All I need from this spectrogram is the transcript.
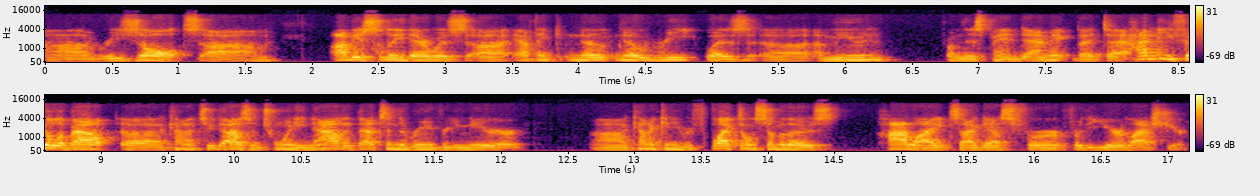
uh, results. Um, obviously, there was, uh, I think, no no REIT was uh, immune from this pandemic. But uh, how do you feel about uh, kind of 2020 now that that's in the rearview mirror? Uh, kind of, can you reflect on some of those highlights, I guess, for for the year last year?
